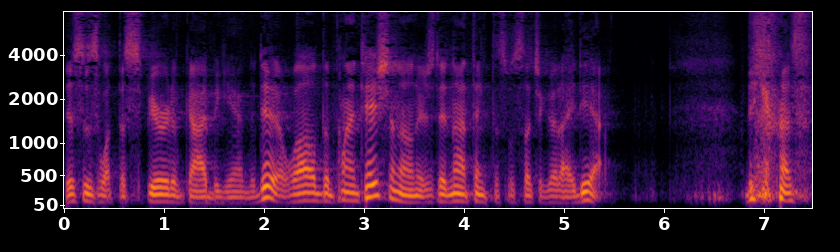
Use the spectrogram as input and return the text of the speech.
This is what the Spirit of God began to do. Well, the plantation owners did not think this was such a good idea. Because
